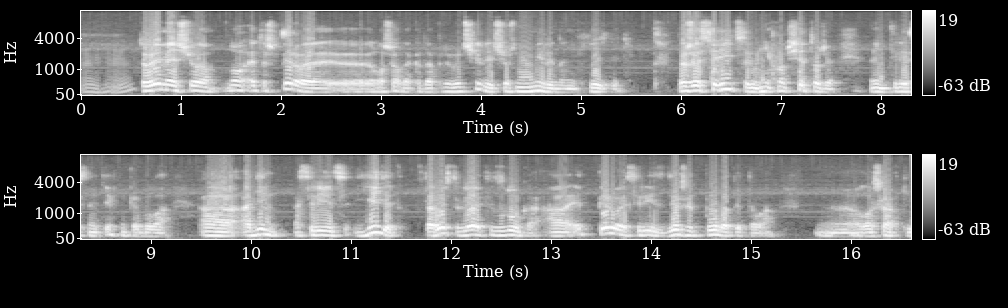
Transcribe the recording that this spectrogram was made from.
Угу. В то время еще, ну это же первая э, лошадка, когда приручили, еще же не умели на них ездить. Даже ассирийцы, у них вообще тоже интересная техника была. А, один ассириец едет, второй стреляет из лука, а этот первый ассириец держит повод этого э, лошадки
